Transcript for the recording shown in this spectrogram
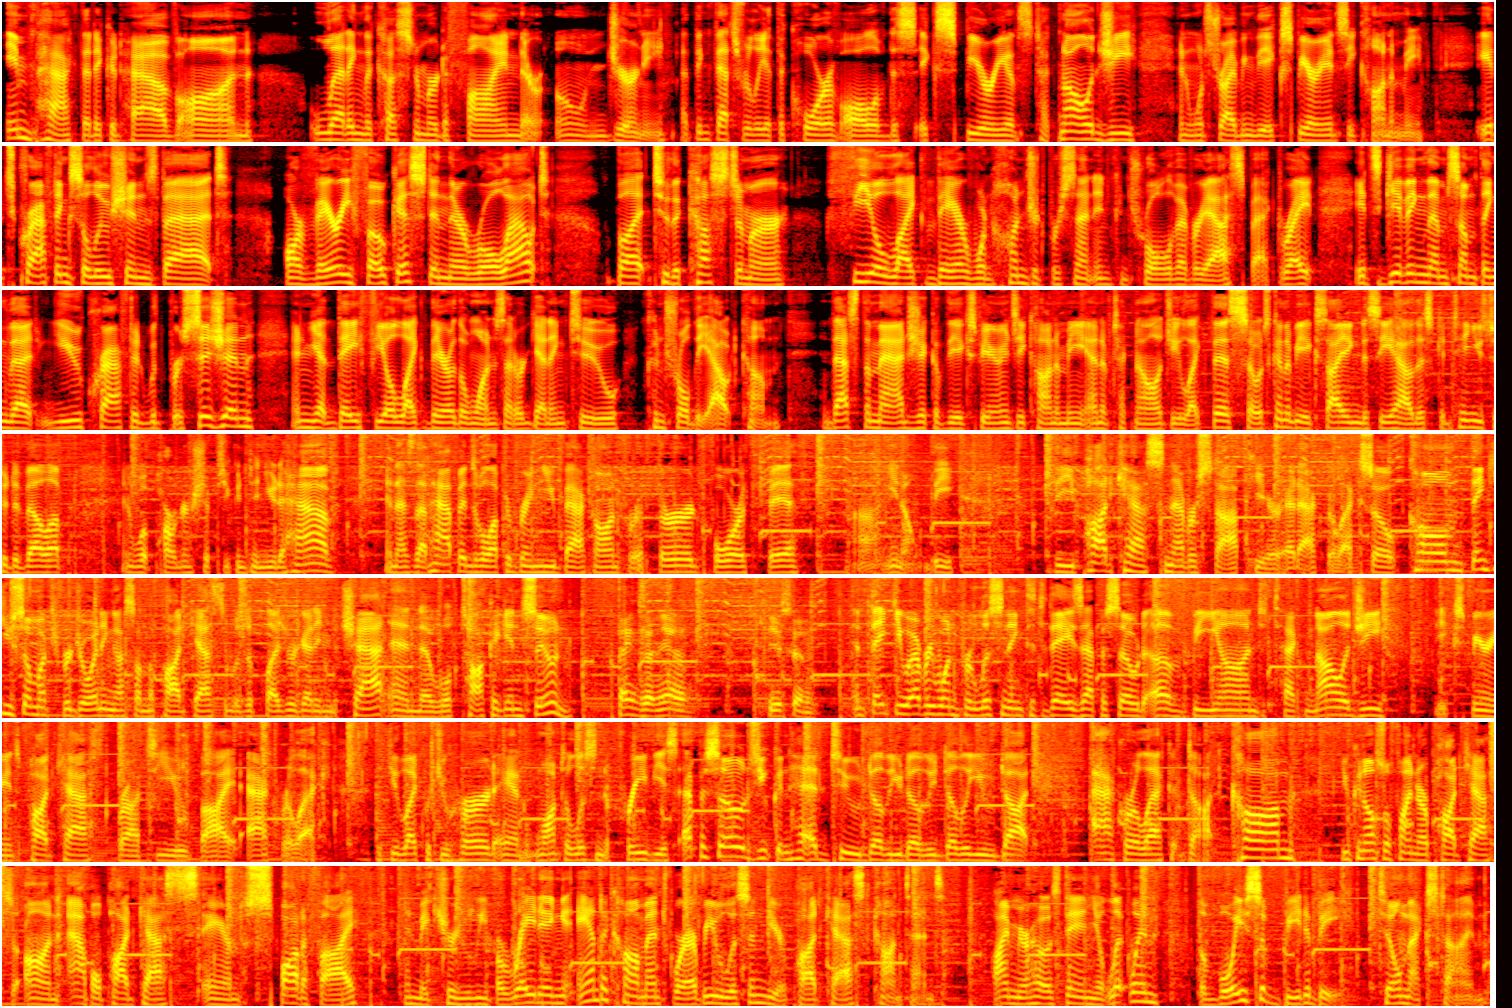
impact that it could have on letting the customer define their own journey. I think that's really at the core of all of this experience technology and what's driving the experience economy. It's crafting solutions that are very focused in their rollout, but to the customer, feel like they're 100% in control of every aspect, right? It's giving them something that you crafted with precision, and yet they feel like they're the ones that are getting to control the outcome. That's the magic of the experience economy and of technology like this. So it's going to be exciting to see how this continues to develop and what partnerships you continue to have. And as that happens, we'll have to bring you back on for a third, fourth, fifth, uh, you know, the the podcasts never stop here at Acrelec. So, Colm, thank you so much for joining us on the podcast. It was a pleasure getting to chat, and uh, we'll talk again soon. Thanks, Daniel. See you soon. And thank you, everyone, for listening to today's episode of Beyond Technology, the Experience podcast brought to you by Acrelec. If you like what you heard and want to listen to previous episodes, you can head to www acrelec.com. You can also find our podcasts on Apple Podcasts and Spotify. And make sure you leave a rating and a comment wherever you listen to your podcast content. I'm your host, Daniel Litwin, the voice of B2B. Till next time.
